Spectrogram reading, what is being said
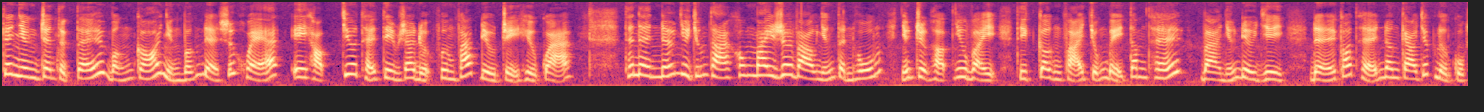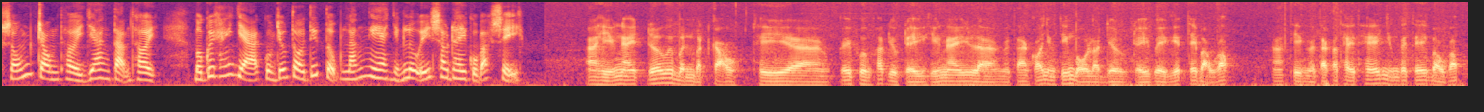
thế nhưng trên thực tế vẫn có những vấn đề sức khỏe, y học chưa thể tìm ra được phương pháp điều trị hiệu quả. Thế nên nếu như chúng ta không may rơi vào những tình huống, những trường hợp như vậy thì cần phải chuẩn bị tâm thế và những điều gì để có thể nâng cao chất lượng cuộc sống trong thời gian tạm thời. Mời quý khán giả cùng chúng tôi tiếp tục lắng nghe những lưu ý sau đây của bác sĩ. À, hiện nay đối với bệnh bạch cầu thì à, cái phương pháp điều trị hiện nay là người ta có những tiến bộ là điều trị về ghép tế bào gốc à, thì người ta có thay thế những cái tế bào gốc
